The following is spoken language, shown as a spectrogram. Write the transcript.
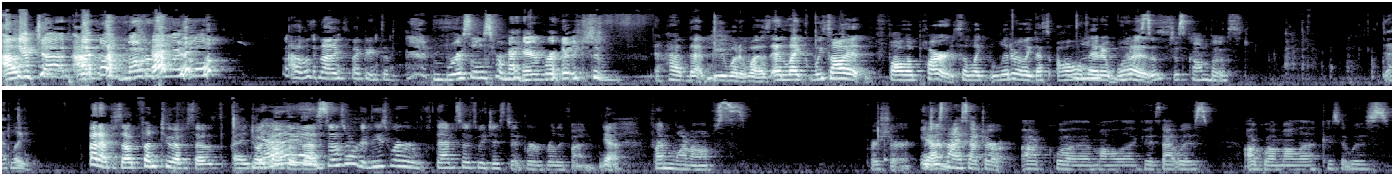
I was, ketchup, I was, motor oil, I was not expecting to bristles for my hairbrush. To have that be what it was, and like we saw it fall apart. So like literally, that's all that it mm-hmm. was. just compost. Deadly. Fun episode, fun two episodes. I enjoyed both of them. those were these were the episodes we just did were really fun. Yeah, Fun one offs. For sure. Which Yeah. is nice after Aquamala because that was Agua Mala because it was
